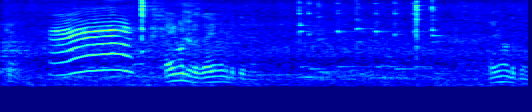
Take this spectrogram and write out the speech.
chicken. Diamond, diamond, diamond. കൈ കൊണ്ടിട്ട്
